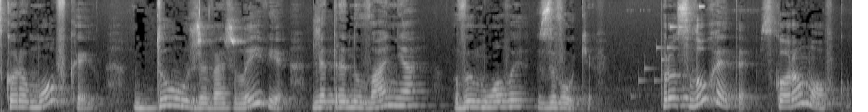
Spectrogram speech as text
Скоромовки дуже важливі для тренування вимови звуків. Прослухайте скоромовку.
